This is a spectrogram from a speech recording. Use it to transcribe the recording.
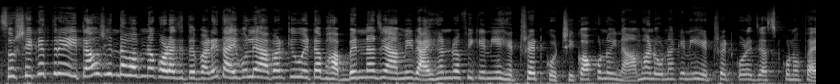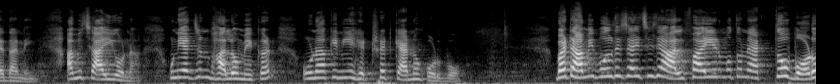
সো সেক্ষেত্রে এটাও চিন্তা ভাবনা করা যেতে পারে। তাই বলে আবার কেউ এটা ভাববেন না যে আমি রাইহান রফিকে নিয়ে হেট্রেট করছি। কখনোই না। আমার ওনাকে নিয়ে হেট্রেট করে জাস্ট কোনো ফায়দা নেই। আমি চাইও না। উনি একজন ভালো মেকার ওনাকে নিয়ে হেট্রেট কেন করব? বাট আমি বলতে চাইছি যে আলফাইয়ের মতন এত বড়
